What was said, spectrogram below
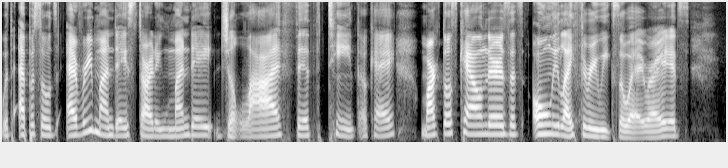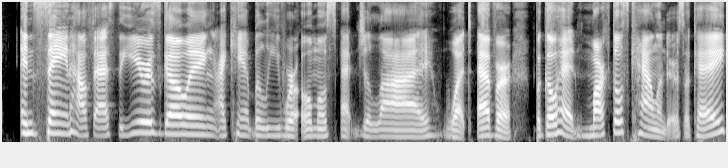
with episodes every Monday starting Monday, July 15th. Okay. Mark those calendars. That's only like three weeks away, right? It's insane how fast the year is going. I can't believe we're almost at July, whatever. But go ahead, mark those calendars, okay?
